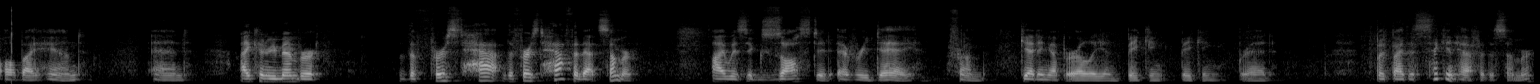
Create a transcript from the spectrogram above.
all by hand, and I can remember the first half the first half of that summer. I was exhausted every day from getting up early and baking baking bread. But by the second half of the summer,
